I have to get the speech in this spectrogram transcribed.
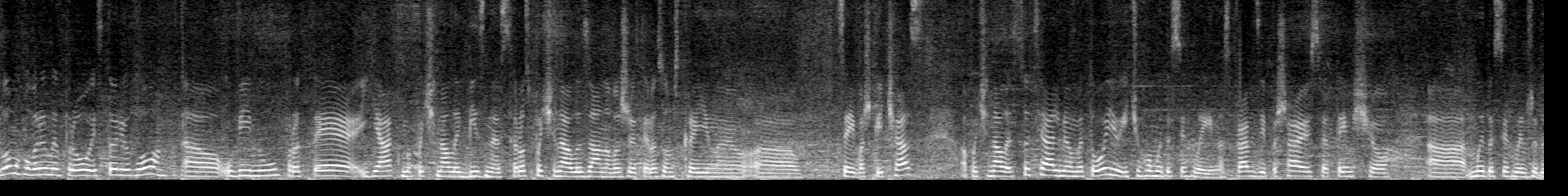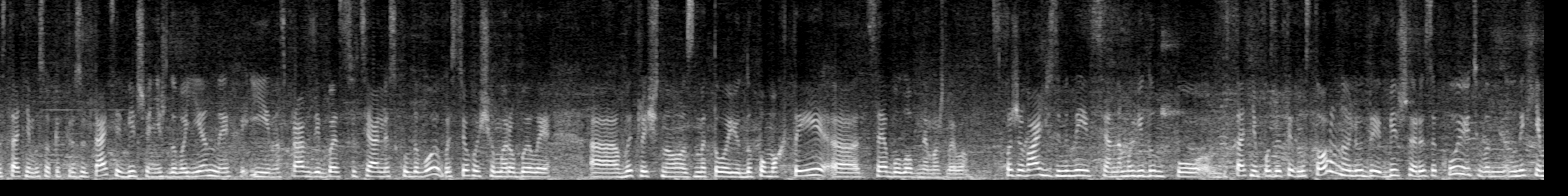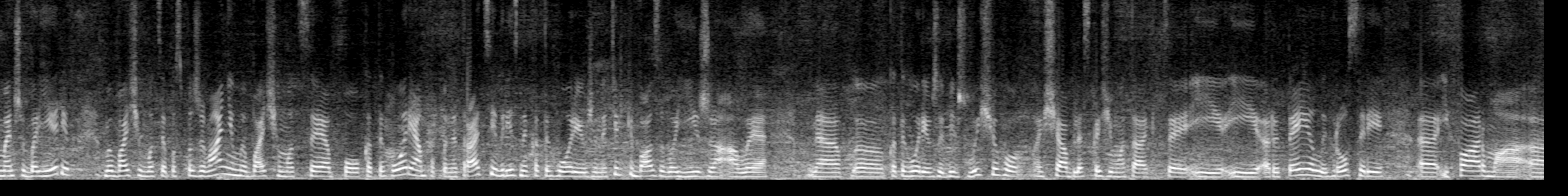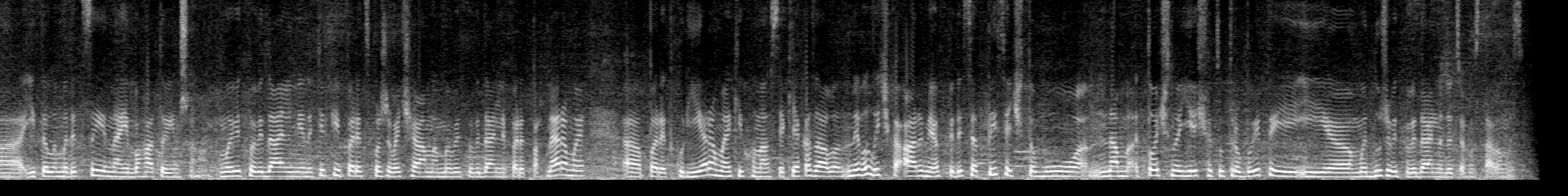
цілому говорили про історію Глова е, у війну, про те, як ми починали бізнес, розпочинали заново жити разом з країною е, в цей важкий час. А починали з соціальною метою і чого ми досягли. І насправді пишаюся тим, що е, ми досягли вже достатньо високих результатів більше ніж довоєнних. І насправді без соціальної складової, без цього, що ми робили виключно з метою допомогти, це було б неможливо. Споживач змінився, на мою думку, в достатньо позитивну сторону. Люди більше ризикують, у них є менше бар'єрів. Ми бачимо це по споживанню, ми бачимо це по категоріям, по пенетрації в різних категоріях, вже не тільки базова їжа, але категорії вже більш вищого щабля, скажімо так. Це і, і ретейл, і гросері, е, і фарма, е, і телемедицина, і багато іншого. Ми відповідальні не тільки перед споживачами, ми відповідальні перед партнерами, е, перед кур'єрами, яких у нас, як я казала, невеличка армія в 50 тисяч, тому нам точно є що тут робити, і е, ми дуже відповідально до цього ставимося.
